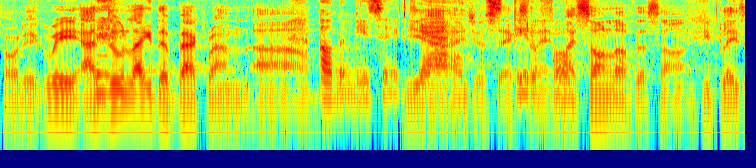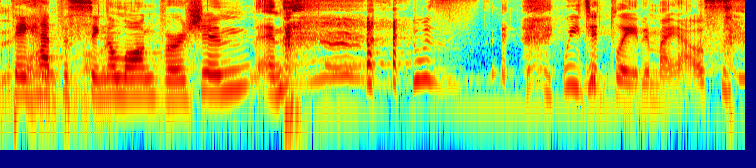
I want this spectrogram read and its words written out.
Totally agree. I do like the background. Um, oh, the music. yeah, Yeah, it's just it's excellent. beautiful. My son loves the song. He plays it. They had the sing along version, and it was. We did play it in my house.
